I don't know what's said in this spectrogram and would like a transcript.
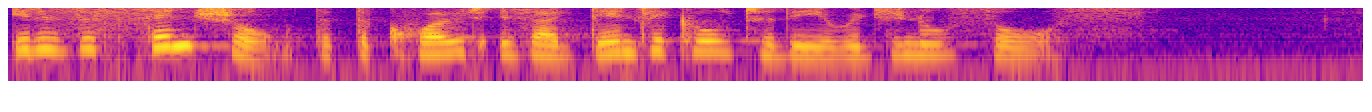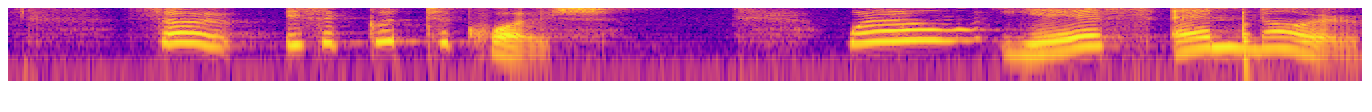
It is essential that the quote is identical to the original source. So, is it good to quote? Well, yes and no.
